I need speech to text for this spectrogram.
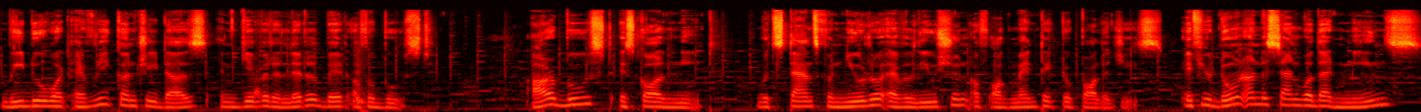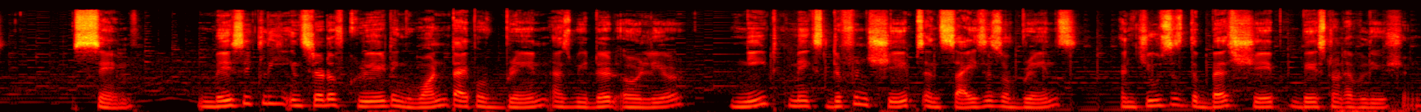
We do what every country does and give it a little bit of a boost. Our boost is called NEAT, which stands for Neuroevolution of Augmented Topologies. If you don't understand what that means, same. Basically, instead of creating one type of brain as we did earlier, NEAT makes different shapes and sizes of brains and chooses the best shape based on evolution.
